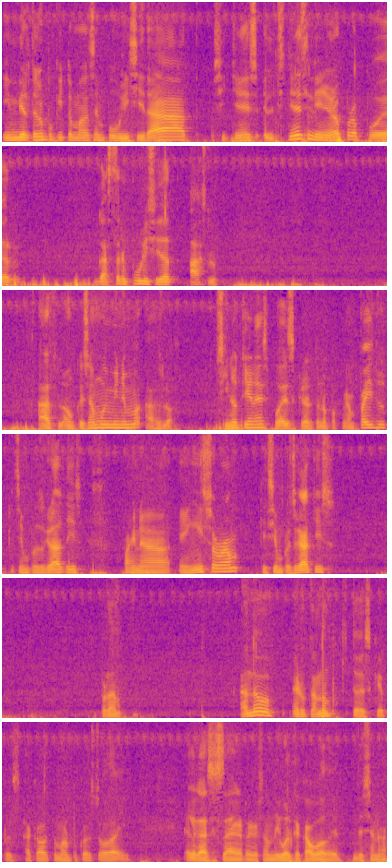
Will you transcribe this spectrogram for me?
inviértelo un poquito más en publicidad. Si tienes el, si tienes el dinero para poder gastar en publicidad, hazlo. Hazlo, aunque sea muy mínimo, hazlo. Si no tienes, puedes crearte una página en Facebook, que siempre es gratis. Página en Instagram, que siempre es gratis. Perdón. Ando erutando un poquito, es que pues acabo de tomar un poco de soda y el gas está regresando igual que acabo de, de cenar.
